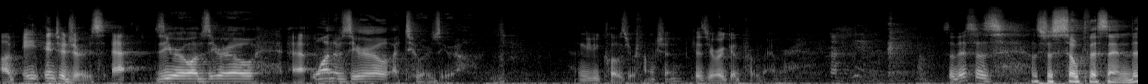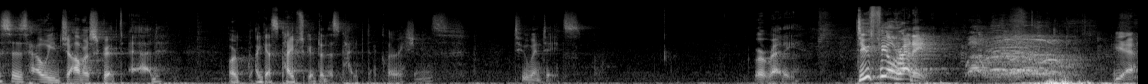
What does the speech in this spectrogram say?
of eight integers at 0 of 0, at 1 of 0, at 2 of 0. And you close your function because you're a good programmer. so this is, let's just soak this in. This is how we JavaScript add, or I guess TypeScript it as type declarations, to int 8s. We're ready. Do you feel ready? Yeah.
